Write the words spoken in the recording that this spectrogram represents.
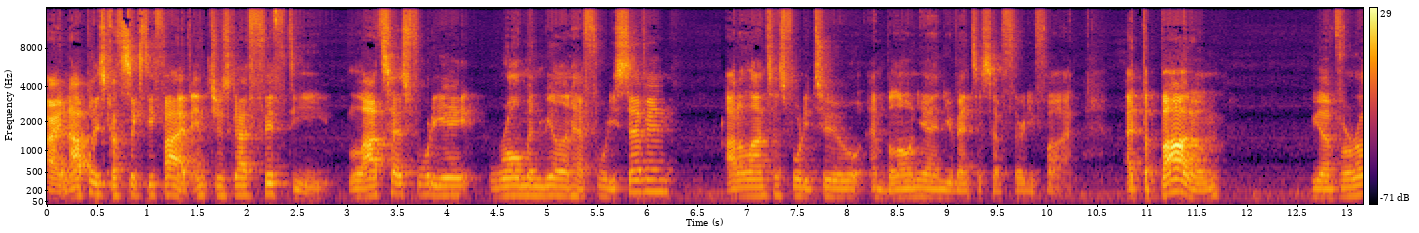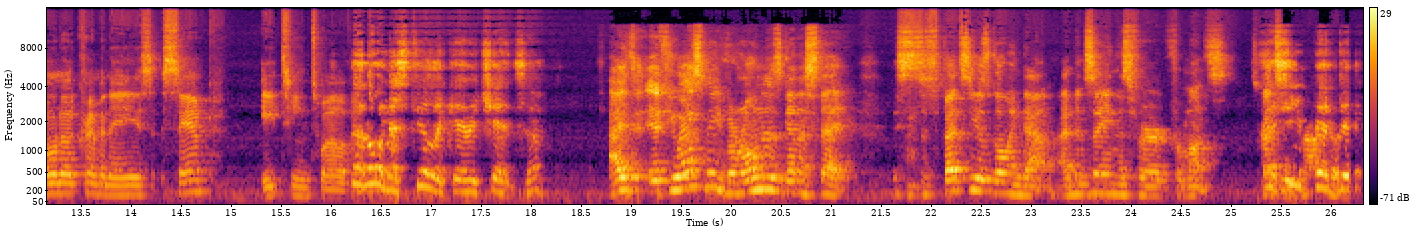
All right, Napoli's got 65. Inter's got 50. Lots has 48. Rome and Milan have 47. Atalanta has 42, and Bologna and Juventus have 35. At the bottom, we have Verona, Cremonese, Samp, 18 12. Verona still a carry chance, huh? I, if you ask me, Verona is going to stay. Spezia is going down. I've been saying this for, for months. I see, bet the,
